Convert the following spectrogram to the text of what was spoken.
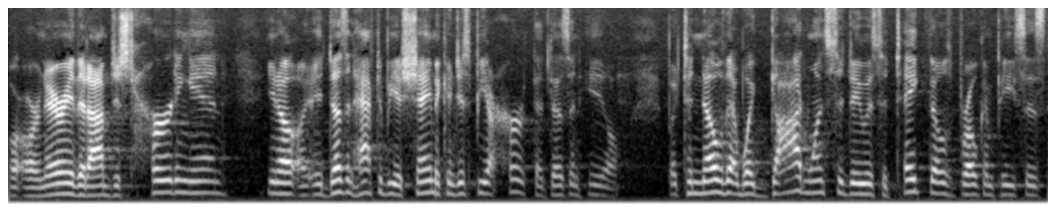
or, or an area that I'm just hurting in. You know, it doesn't have to be a shame, it can just be a hurt that doesn't heal. But to know that what God wants to do is to take those broken pieces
